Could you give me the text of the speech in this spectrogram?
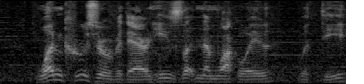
one cruiser over there, and he's letting them walk away with D.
